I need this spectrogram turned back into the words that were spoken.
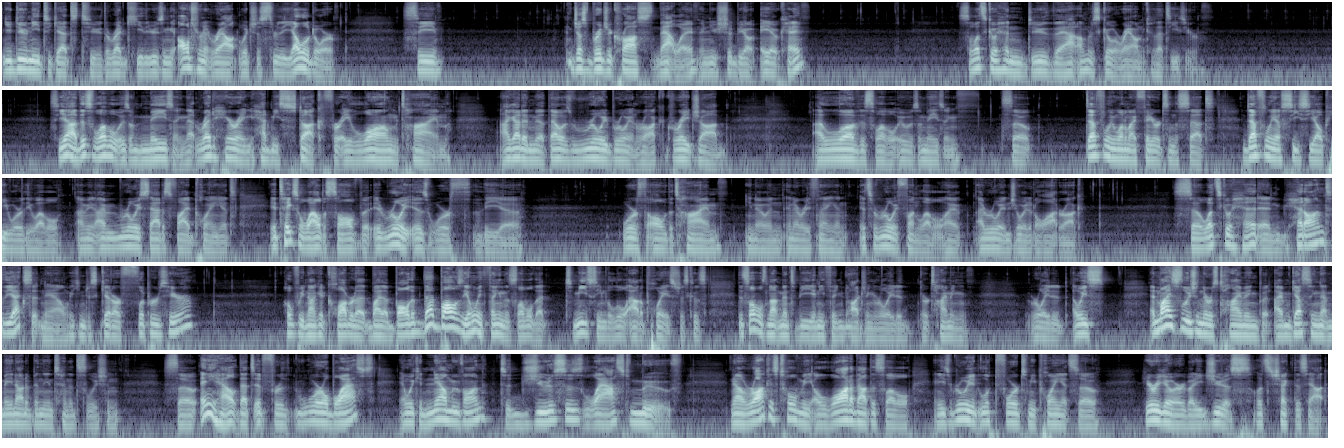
You do need to get to the red key using the alternate route, which is through the yellow door. See, just bridge across that way, and you should be a-okay. So let's go ahead and do that. I'm going to just go around because that's easier. So yeah, this level is amazing. That red herring had me stuck for a long time. I gotta admit, that was really brilliant, Rock. Great job. I love this level. It was amazing. So, definitely one of my favorites in the set. Definitely a CCLP worthy level. I mean, I'm really satisfied playing it. It takes a while to solve, but it really is worth the uh, worth all the time, you know, and, and everything. And it's a really fun level. I I really enjoyed it a lot, Rock. So let's go ahead and head on to the exit now. We can just get our flippers here. Hopefully not get clobbered by that ball. That ball is the only thing in this level that to me seemed a little out of place just because this level is not meant to be anything dodging related or timing related. At least in my solution there was timing, but I'm guessing that may not have been the intended solution. So anyhow, that's it for Whirl Blast, and we can now move on to Judas's last move. Now, Rock has told me a lot about this level, and he's really looked forward to me playing it, so here we go, everybody. Judas. Let's check this out.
